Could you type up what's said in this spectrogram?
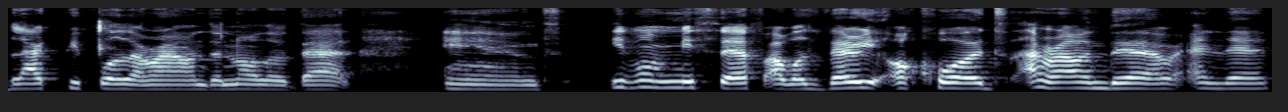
black people around and all of that. And even myself, I was very awkward around them. And then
